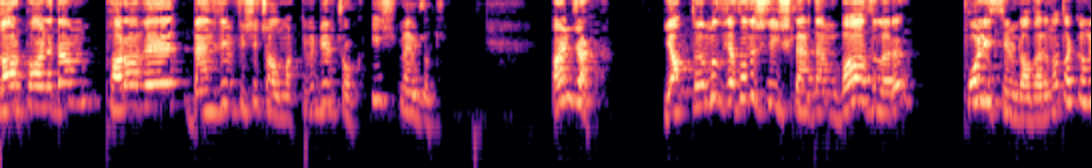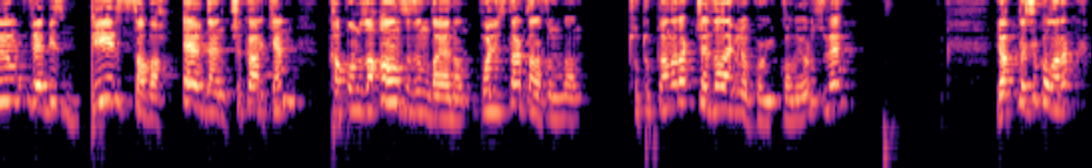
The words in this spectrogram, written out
darphaneden para ve benzin fişi çalmak gibi birçok iş mevcut. Ancak yaptığımız yasa dışı işlerden bazıları polisin radarına takılıyor ve biz bir sabah evden çıkarken kapımıza ansızın dayanan polisler tarafından tutuklanarak cezaevine konuyoruz ve yaklaşık olarak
